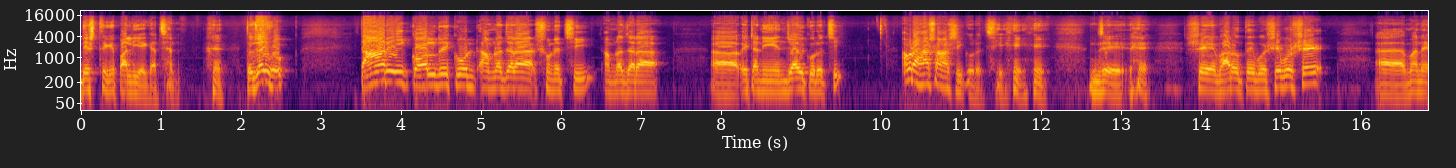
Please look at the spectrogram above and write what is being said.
দেশ থেকে পালিয়ে গেছেন। তো যাই হোক তার এই কল রেকর্ড আমরা যারা শুনেছি, আমরা যারা এটা নিয়ে এনজয় করেছি, আমরা হাসাহাসি করেছি যে সে ভারতে বসে বসে মানে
